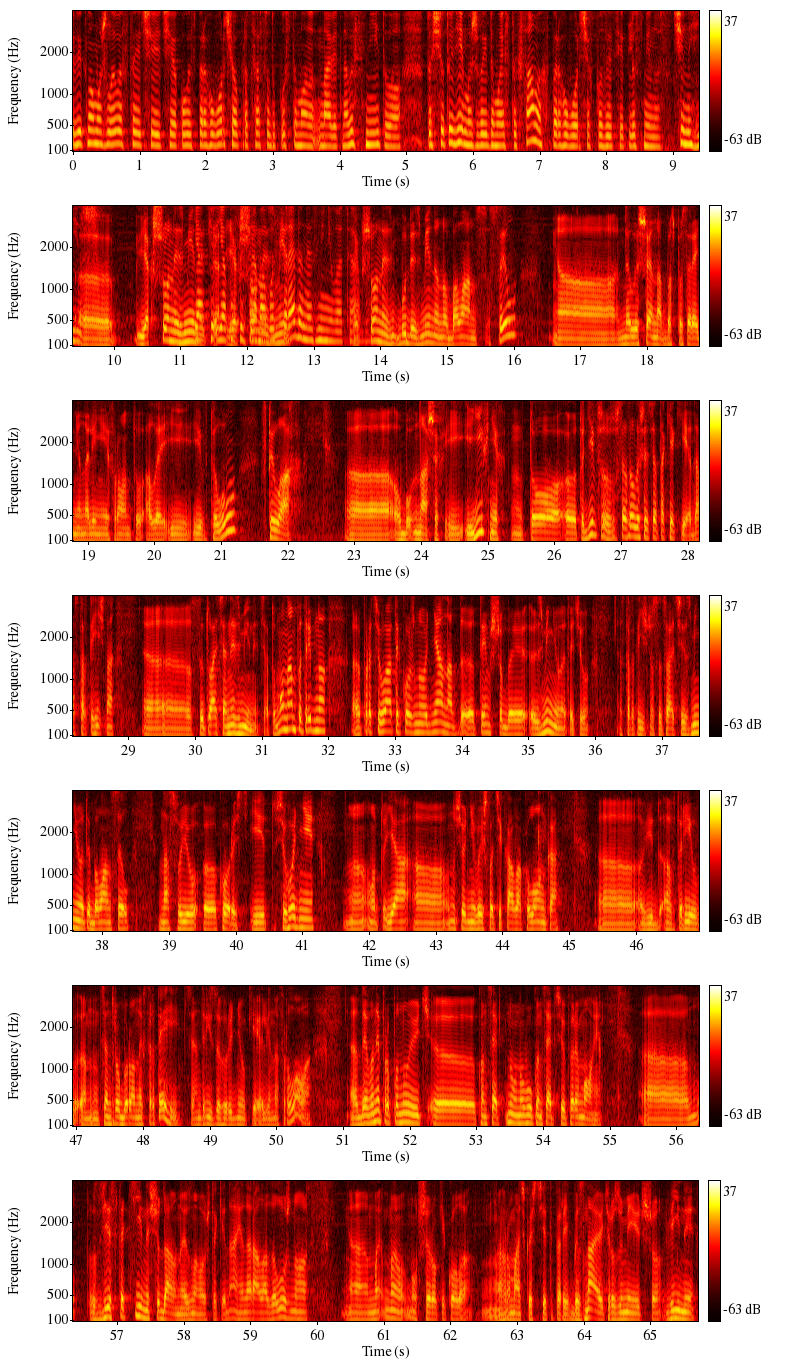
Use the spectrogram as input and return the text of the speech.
вікно можливостей чи, чи якогось переговорчого процесу, допустимо, навіть навесні, то, то що тоді ми ж вийдемо із тих самих переговорчих позицій, плюс-мінус, чи не гірше? Е, Якщо не Як, якось якщо треба не або змін... зсередини змінювати? або- Якщо не буде змінено баланс сил не лише на безпосередньо на лінії фронту, але і, і в тилу, в тилах е, наших і, їхніх, то е, тоді все залишиться так, як є. Да? Стратегічна е, ситуація не зміниться. Тому нам потрібно е, працювати кожного дня над е, тим, щоб змінювати цю стратегічну ситуацію, змінювати баланс сил на свою е, користь. І сьогодні, е, от я е, ну, сьогодні вийшла цікава колонка е, від авторів ем, Центру оборонних стратегій, це Андрій Загороднюк і Аліна Фролова, е, де вони пропонують е, концеп... ну, нову концепцію перемоги. Е, ну, Зі статті нещодавної, знову ж таки, да, генерала Залужного. е, Ми, ми ну, широкі кола громадськості тепер якби знають, розуміють, що війни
